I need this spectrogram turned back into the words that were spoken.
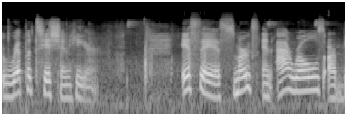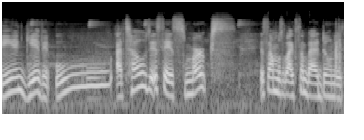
repetition here. It says smirks and eye rolls are being given. Ooh, I told you it says smirks. It's almost like somebody doing this.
